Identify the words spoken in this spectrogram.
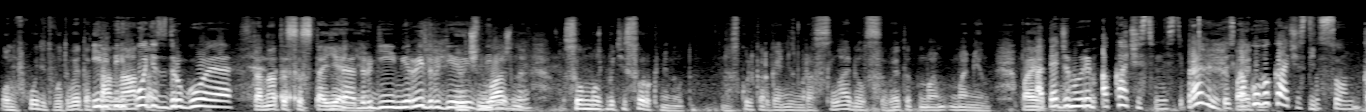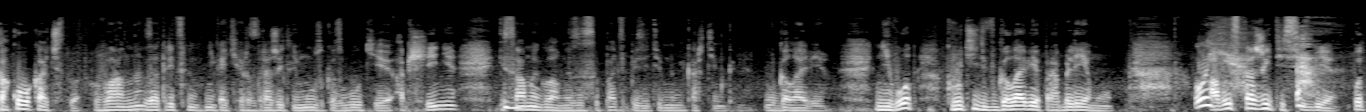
Он входит вот в это Или тоната, переходит в другое, тоната состояние. да, другие миры, другие И очень измерения. важно, сон может быть и 40 минут. Насколько организм расслабился в этот мо- момент. Поэтому- Опять же, мы говорим о качественности, правильно? То есть Поэтому какого качества сон? Какого качества? Ванна за 30 минут, никаких раздражителей, музыка, звуки, общение. И самое главное, засыпать с позитивными картинками в голове. Не вот крутить в голове проблему, Ой, а вы скажите себе, вот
